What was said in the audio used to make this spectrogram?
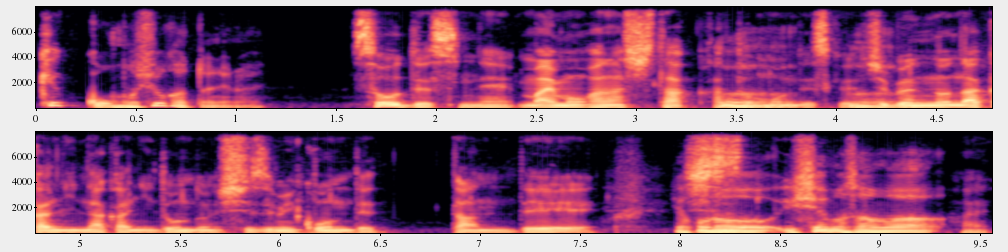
結構面白かったんじゃない？そうですね。前もお話ししたかと思うんですけど、自分の中に中にどんどん沈み込んでったんでいやこの石山さんははい。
